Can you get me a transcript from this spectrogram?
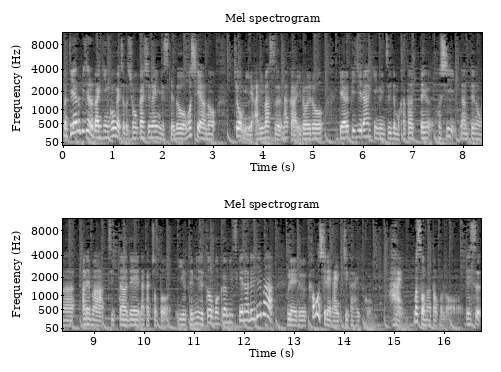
う ?TRPG のランキング今回ちょっと紹介しないんですけど、もしあの、興味あります？なんかいろいろ TRPG ランキングについても語ってほしいなんてのがあれば、Twitter でなんかちょっと言ってみると僕が見つけられれば売れるかもしれない次回以降。はい。まあそんなところです。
